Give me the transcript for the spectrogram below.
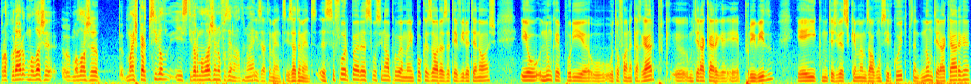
procurar uma loja, uma loja mais perto possível e se tiver uma loja não fazer nada, não é? Exatamente, exatamente. Se for para solucionar o problema em poucas horas até vir até nós, eu nunca poria o, o telefone a carregar, porque eh, meter à carga é proibido, é aí que muitas vezes queimamos algum circuito, portanto não meter à carga,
